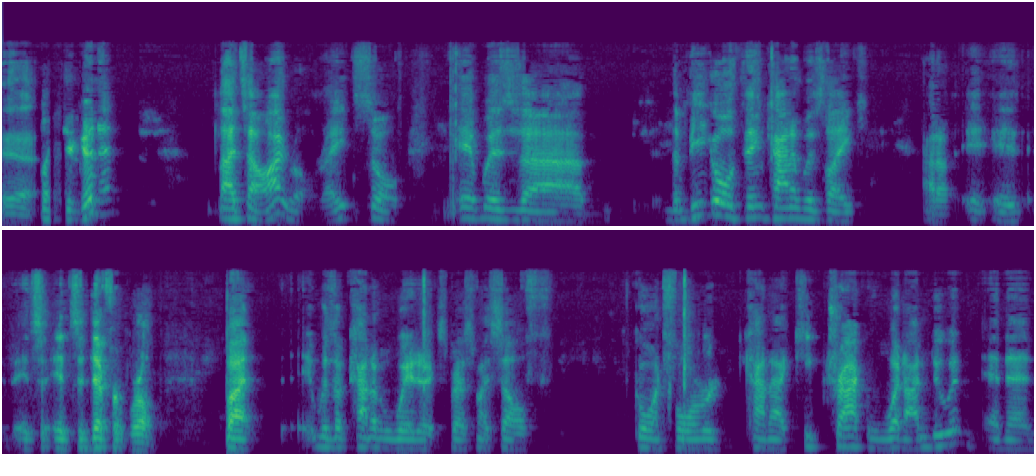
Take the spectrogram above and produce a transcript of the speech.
Yeah. but you're gonna. That's how I roll, right? So it was uh, the Bigo thing. Kind of was like, I don't. It, it, it's it's a different world, but it was a kind of a way to express myself going forward. Kind of keep track of what I'm doing, and then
